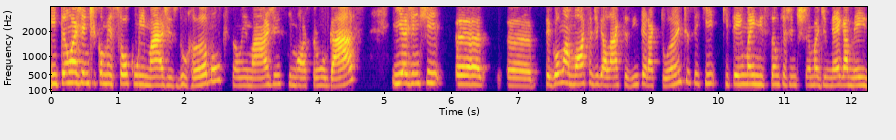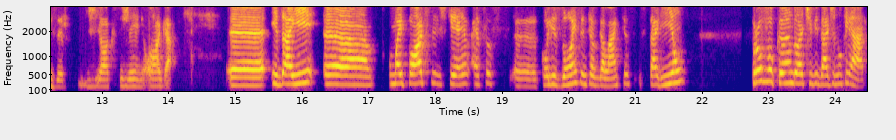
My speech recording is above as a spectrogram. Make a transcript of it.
Então, a gente começou com imagens do Hubble, que são imagens que mostram o gás, e a gente uh, uh, pegou uma amostra de galáxias interactuantes e que, que tem uma emissão que a gente chama de mega maser de oxigênio, OH. Uh, e daí, uma hipótese de que essas colisões entre as galáxias estariam provocando a atividade nuclear.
